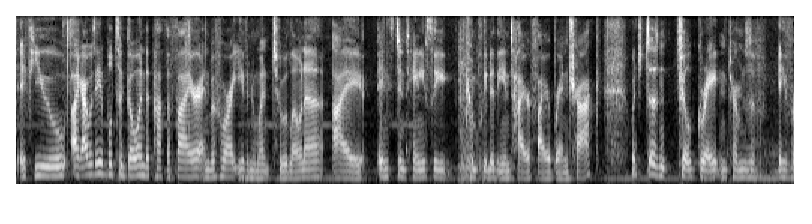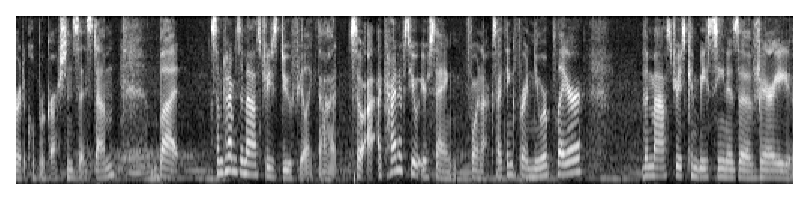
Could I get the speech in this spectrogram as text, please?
if you, like, I was able to go into Path of Fire, and before I even went to Elona, I instantaneously completed the entire Firebrand track, which doesn't feel great in terms of a vertical progression system. But sometimes the masteries do feel like that. So I, I kind of see what you're saying, Fornax. I think for a newer player, the masteries can be seen as a very,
